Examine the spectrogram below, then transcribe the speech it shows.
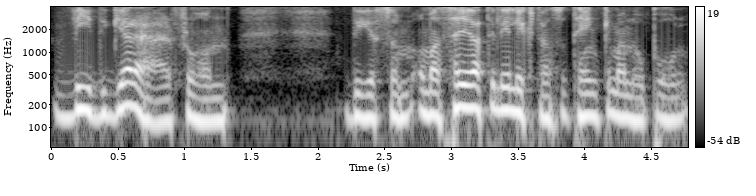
vidga det här från det som, om man säger att det är lyktan så tänker man nog på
